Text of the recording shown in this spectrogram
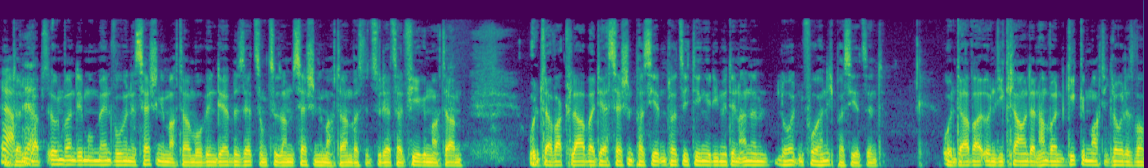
Ja, und dann ja. gab es irgendwann den Moment, wo wir eine Session gemacht haben, wo wir in der Besetzung zusammen eine Session gemacht haben, was wir zu der Zeit viel gemacht haben. Und da war klar, bei der Session passierten plötzlich Dinge, die mit den anderen Leuten vorher nicht passiert sind. Und da war irgendwie klar, und dann haben wir einen Gig gemacht, ich glaube, das war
